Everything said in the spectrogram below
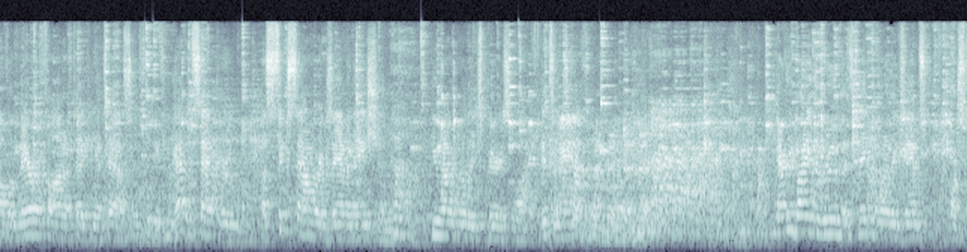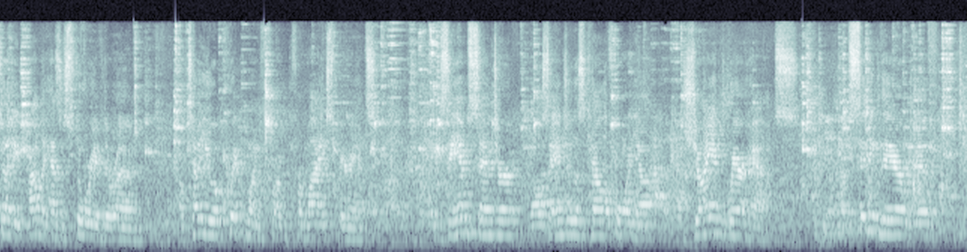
of a marathon of taking a test. And if you haven't sat through a six-hour examination, you haven't really experienced life. It's a tough Everybody in the room that's taken one of the exams or studied probably has a story of their own. I'll tell you a quick one from, from my experience. Exam Center, Los Angeles, California, giant warehouse. I'm sitting there with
